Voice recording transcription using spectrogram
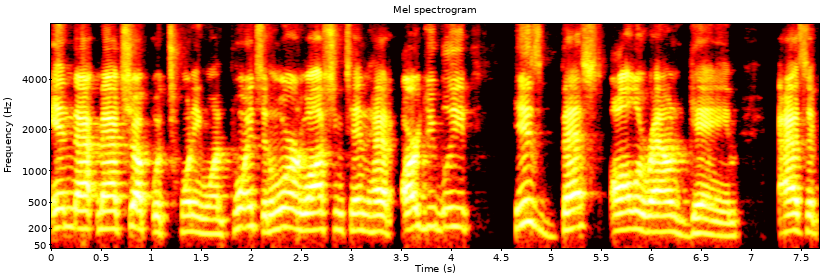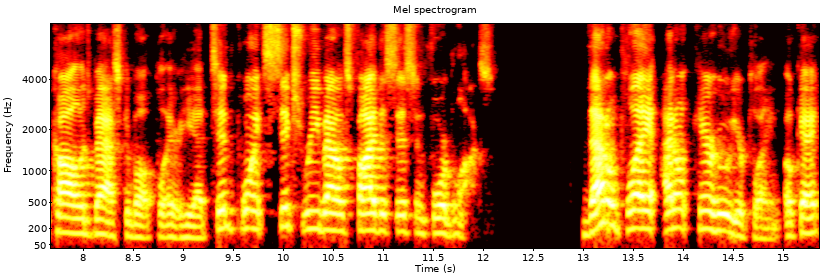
in that matchup with 21 points. And Warren Washington had arguably his best all around game as a college basketball player. He had 10 points, six rebounds, five assists, and four blocks. That'll play. I don't care who you're playing. Okay.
